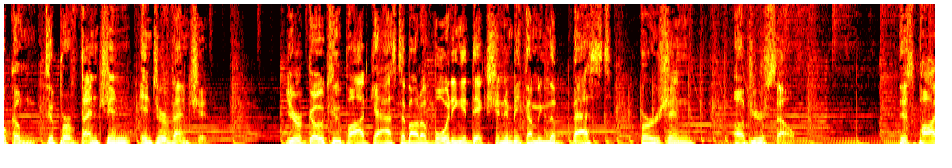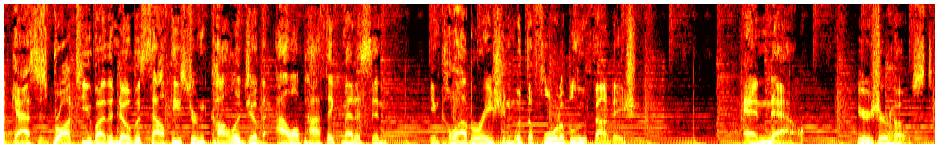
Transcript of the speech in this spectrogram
Welcome to Prevention Intervention, your go to podcast about avoiding addiction and becoming the best version of yourself. This podcast is brought to you by the Nova Southeastern College of Allopathic Medicine in collaboration with the Florida Blue Foundation. And now, here's your host.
